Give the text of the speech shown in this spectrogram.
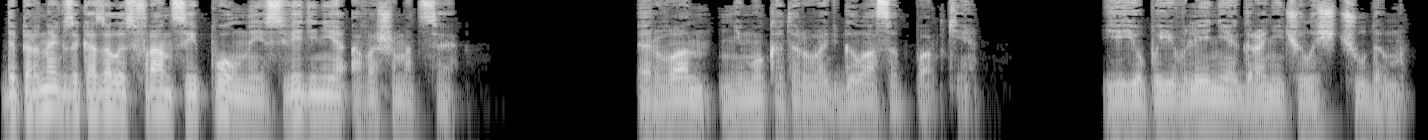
Депернек заказал из Франции полные сведения о вашем отце». Эрван не мог оторвать глаз от папки. Ее появление граничило с чудом.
